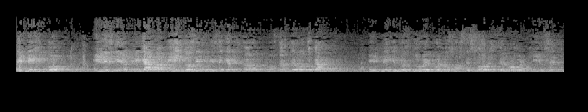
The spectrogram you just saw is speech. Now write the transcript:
en México y les quiero explicar rapidito así porque sé que han estado bastante rato acá. En México estuve con los asesores de Robert Kiyosaki.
